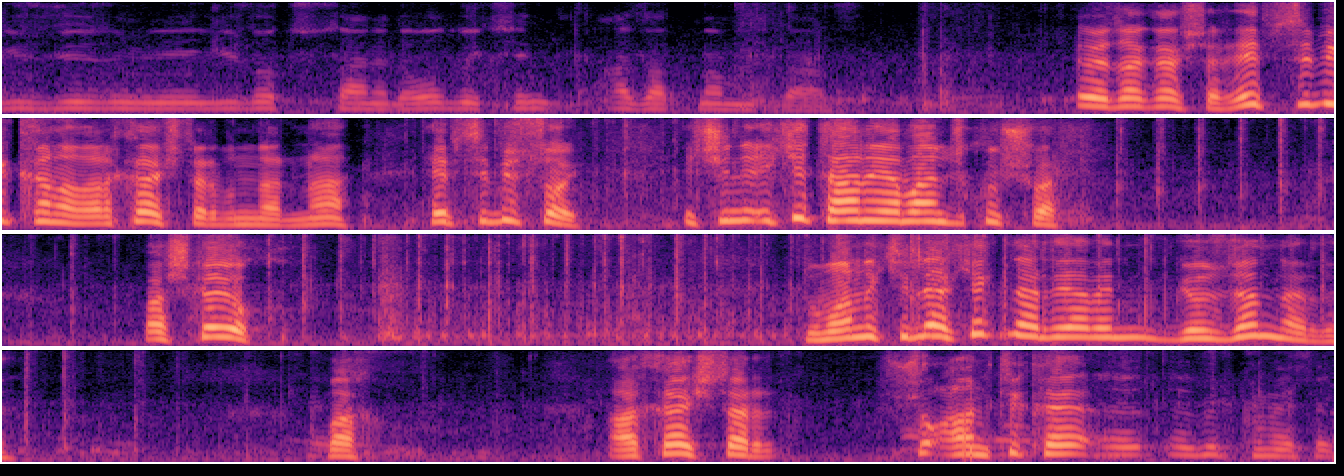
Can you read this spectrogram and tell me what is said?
100 130 tane de olduğu için azaltmamız lazım. Evet arkadaşlar hepsi bir kanal arkadaşlar bunların ha. Hepsi bir soy. İçinde iki tane yabancı kuş var. Başka yok. Dumanlı kirli erkek nerede ya benim gözlem nerede? Bak arkadaşlar şu antika öbür kümese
